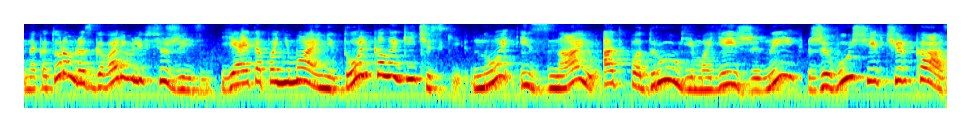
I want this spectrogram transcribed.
на котором разговаривали всю жизнь. Я это понимаю не только логически, но и знаю от подруги моей жены, живущей в Черкасах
